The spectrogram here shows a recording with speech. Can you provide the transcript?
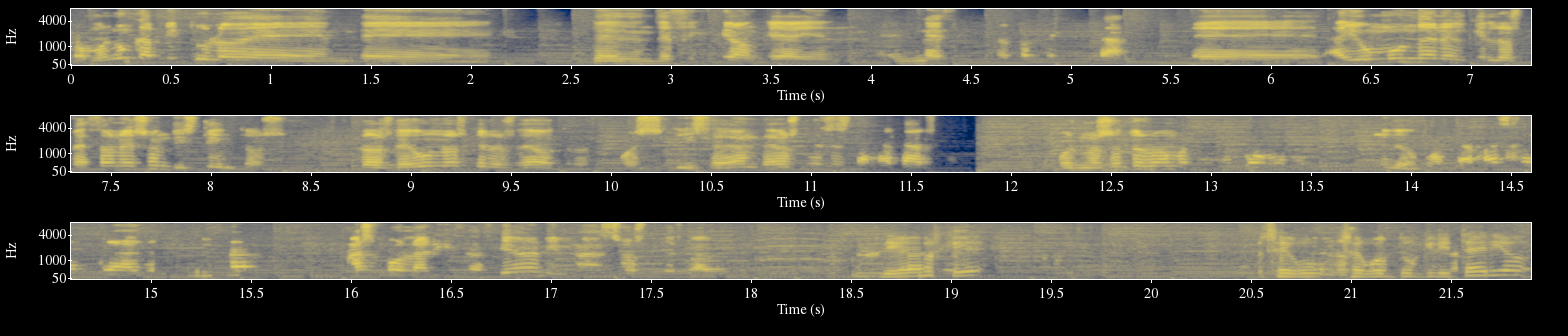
como en un capítulo de, de, ficción que hay en, en Netflix, me parece que está, eh, hay un mundo en el que los pezones son distintos, los de unos que los de otros, pues y se dan de hostias hasta matarse. Pues nosotros vamos a un poco. Cuanta más gente haya más polarización y más hostias va a haber. Digamos que, según, según tu criterio,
